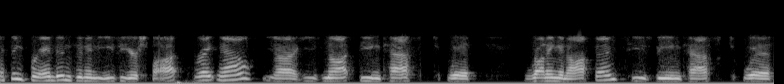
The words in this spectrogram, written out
I think Brandon's in an easier spot right now. Uh, he's not being tasked with running an offense. He's being tasked with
